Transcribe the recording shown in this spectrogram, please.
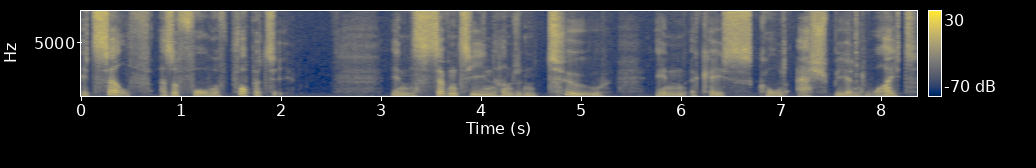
itself as a form of property. In 1702, in a case called Ashby and White,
